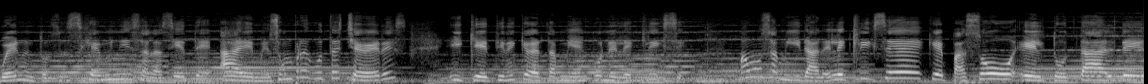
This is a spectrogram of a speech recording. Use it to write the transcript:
Bueno, entonces Géminis a las 7 a.m. Son preguntas chéveres y que tienen que ver también con el eclipse. Vamos a mirar el eclipse que pasó, el total de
